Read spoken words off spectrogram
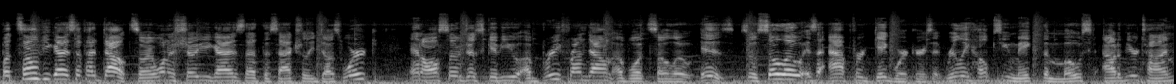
but some of you guys have had doubts, so I want to show you guys that this actually does work and also just give you a brief rundown of what Solo is. So Solo is an app for gig workers. It really helps you make the most out of your time,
